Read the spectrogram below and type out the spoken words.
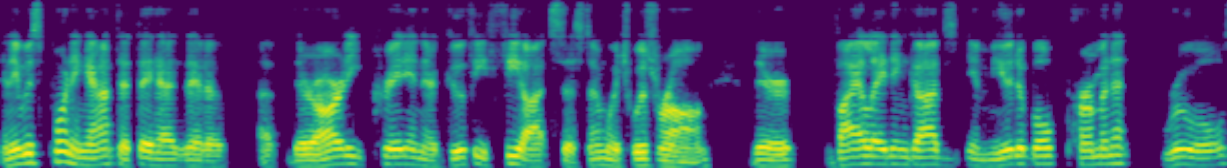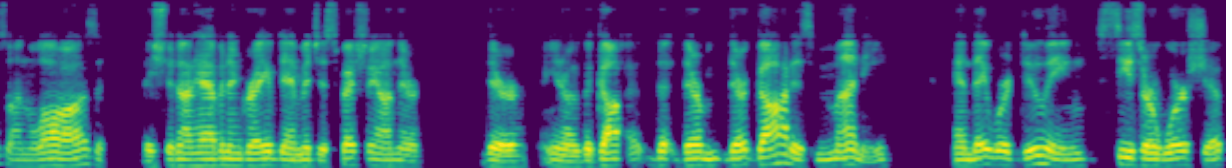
and he was pointing out that they had that a, a, they're already creating their goofy fiat system, which was wrong. They're violating God's immutable, permanent rules on laws. They should not have an engraved image, especially on their their you know the god the, their their god is money, and they were doing Caesar worship.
